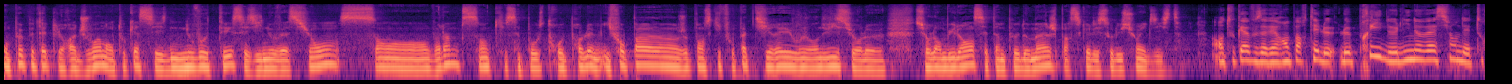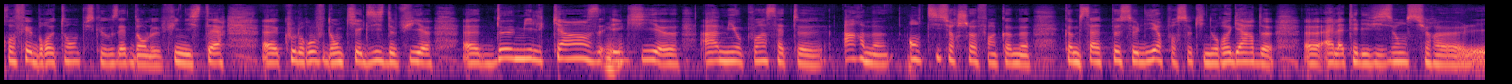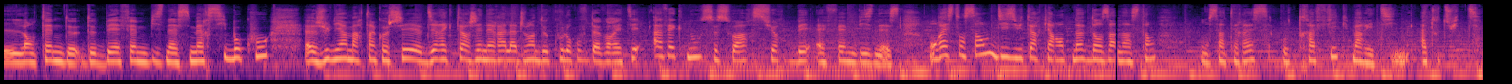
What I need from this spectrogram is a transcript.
on peut peut-être leur adjoindre en tout cas ces nouveautés, ces innovations sans voilà, sans que ça pose trop de problèmes. Il faut pas, je pense qu'il faut pas tirer aujourd'hui sur le sur l'ambulance. C'est un peu dommage parce que les solutions existent. En tout cas, vous avez remporté le, prix de l'innovation des trophées bretons puisque vous êtes dans le Finistère euh, Cool Roof, donc qui existe depuis 2015 euh, et mhm. qui euh, a mis au point cette arme anti-surchauffe, hein, comme comme ça peut se lire pour ceux qui nous regardent à la télévision sur l'antenne de, de, BFM Business. Merci beaucoup, Julien Martin Cochet, directeur général adjoint de Cool Roof, d'avoir été avec nous ce soir sur BFM Business. On reste ensemble, 18h49 dans un instant on s'intéresse au trafic maritime. À tout de suite.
